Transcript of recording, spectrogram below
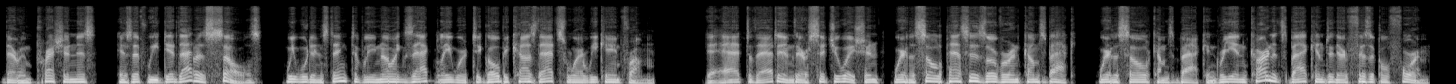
Their impression is, as if we did that as souls, we would instinctively know exactly where to go because that's where we came from. To add to that in their situation, where the soul passes over and comes back, where the soul comes back and reincarnates back into their physical form,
